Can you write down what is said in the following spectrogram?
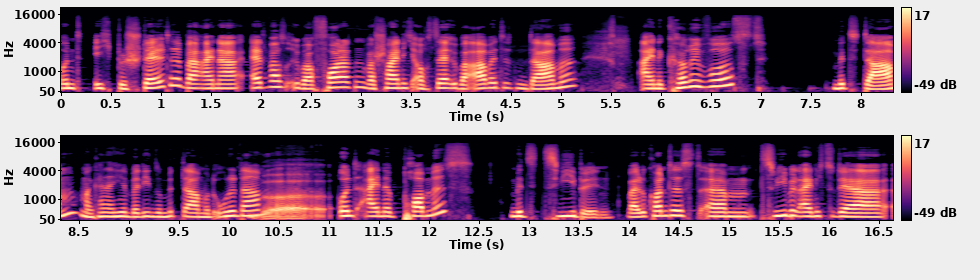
Und ich bestellte bei einer etwas überforderten, wahrscheinlich auch sehr überarbeiteten Dame eine Currywurst mit Darm. Man kann ja hier in Berlin so mit Darm und ohne Darm. Und eine Pommes mit Zwiebeln. Weil du konntest ähm, Zwiebeln eigentlich zu der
